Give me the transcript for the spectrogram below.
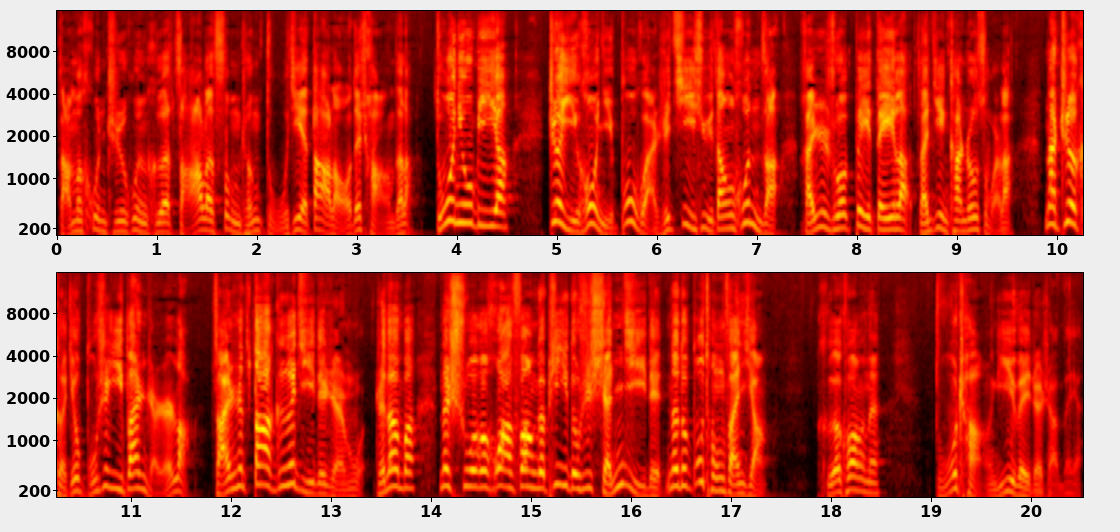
咱们混吃混喝，砸了凤城赌界大佬的场子了，多牛逼呀！这以后你不管是继续当混子，还是说被逮了，咱进看守所了，那这可就不是一般人了。咱是大哥级的人物，知道不？那说个话、放个屁都是神级的，那都不同凡响。何况呢？赌场意味着什么呀？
